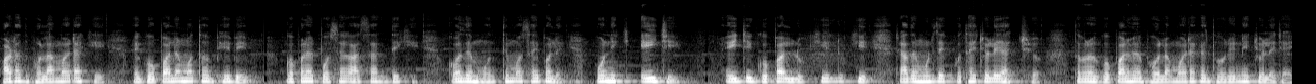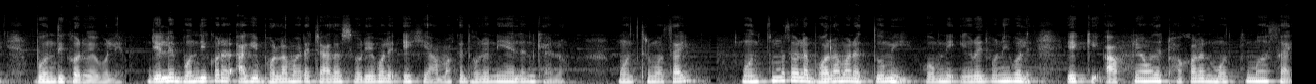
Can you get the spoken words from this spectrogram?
হঠাৎ ভোলা ময়রাকে গোপালের মতো ভেবে গোপালের পোশাক আশাক দেখে গোপালের মন্ত্রীমশাই বলে, বণিক, এই যে এই যে গোপাল লুকিয়ে লুকিয়ে চাদর মুড়িতে কোথায় চলে যাচ্ছ? তারপর গোপাল ভাই ভোলা ময়রাকে ধরে নিয়ে চলে যায়, বন্দি করবে বলে। জেলে বন্দি করার আগে ভোলা ময়রা চাদর সরিয়ে বলে, এ কি আমাকে ধরে নিয়ে এলেন কেন? মন্ত্রীমশাই মন্ত্রীমশাই বলে ভোলা মারা তুমি অমনি ইংরেজ বনি বলে, এ কি আপনি আমাদের ঠকালেন? মন্ত্রীমশাই,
